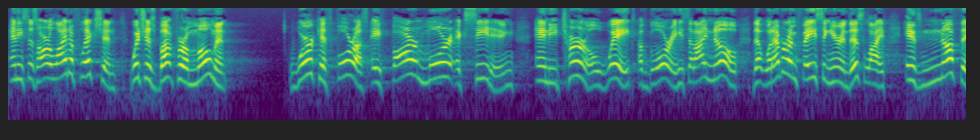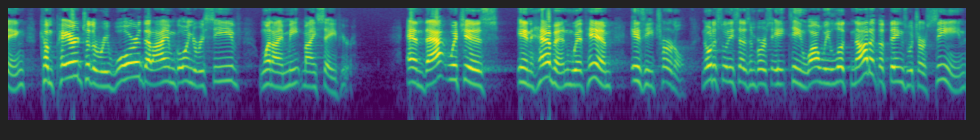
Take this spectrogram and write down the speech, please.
And he says, Our light affliction, which is but for a moment, worketh for us a far more exceeding and eternal weight of glory. He said, I know that whatever I'm facing here in this life is nothing compared to the reward that I am going to receive when I meet my Savior. And that which is in heaven with Him is eternal. Notice what he says in verse 18 while we look not at the things which are seen,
